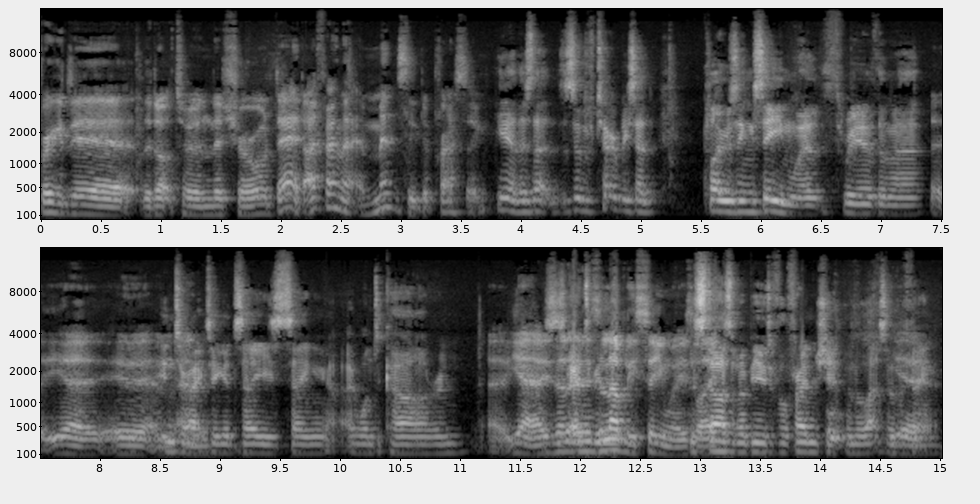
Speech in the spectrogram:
Brigadier, the Doctor, and Liz Shaw are all dead. I found that immensely depressing. Yeah, there's that sort of terribly sad closing scene where the three of them are Uh, yeah, uh, interacting and say he's saying, "I want a car," and and, uh, yeah, it's, a, it's a the- lovely scene where he's the like, start of a beautiful friendship and all that sort of thing.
